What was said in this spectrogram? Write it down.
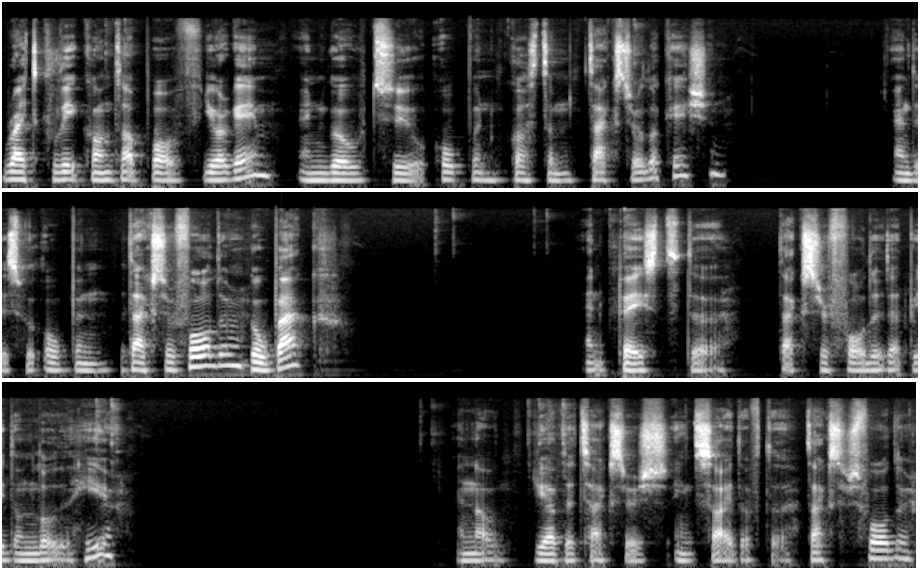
Right click on top of your game and go to open custom texture location. And this will open the texture folder. Go back and paste the texture folder that we downloaded here. And now you have the textures inside of the textures folder.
